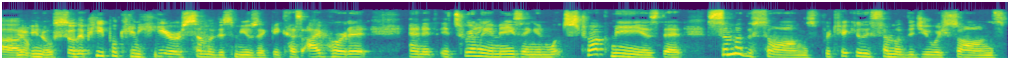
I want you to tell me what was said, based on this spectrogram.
uh, yeah. you know, so that people can hear some of this music because I've heard it and it, it's really amazing. And what struck me is that some of the songs, particularly some of the Jewish songs,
